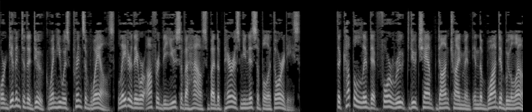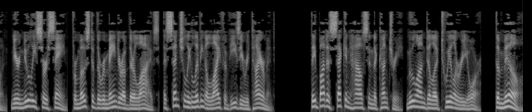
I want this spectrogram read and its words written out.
or given to the Duke when he was Prince of Wales. Later they were offered the use of a house by the Paris municipal authorities. The couple lived at 4 Route du Champ d'Entraînement in the Bois de Boulogne, near Neuilly-sur-Seine, for most of the remainder of their lives, essentially living a life of easy retirement. They bought a second house in the country, Moulin de la Tuilerie or the Mill,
